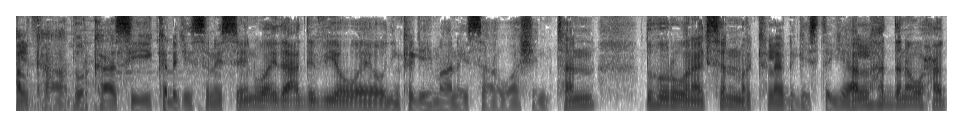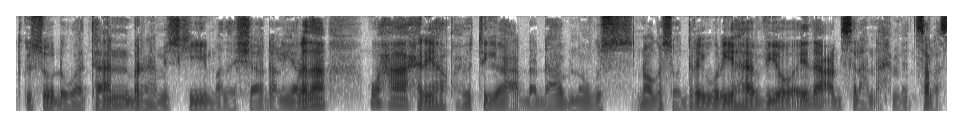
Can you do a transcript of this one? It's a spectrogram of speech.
halkaaad warkaasi ka dhageysanayseen waa idaacadda v o a oo idinkaga imaaneysa washington. Duhur wanaagsan mar kale dhegeystayaal haddana waxaad ku soo dhowaataan barnaamijkii madasha dhallinyarada waxaa xeryaha qaxootiga dhadhaab nooga soo diray wariyaha v o eda cabdisalaan axmed salas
